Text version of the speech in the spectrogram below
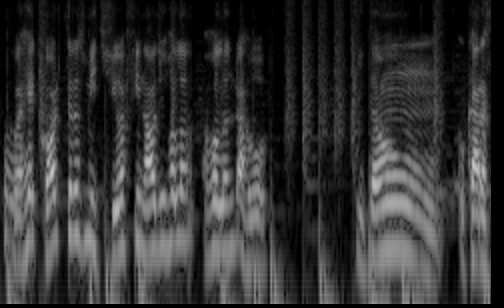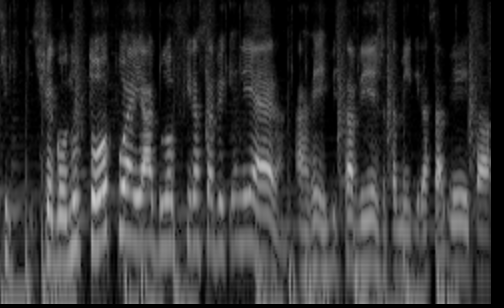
Foi a Record que transmitiu a final de Roland, Roland Garros. Então, o cara se, chegou no topo, aí a Globo queria saber quem ele era. A revista Veja também queria saber e tal.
